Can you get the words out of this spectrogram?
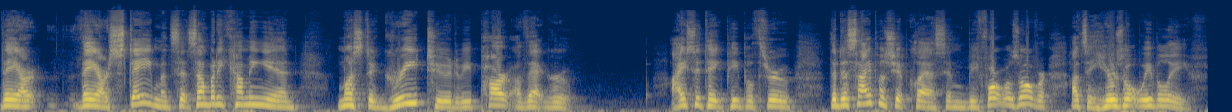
They are, they are statements that somebody coming in must agree to to be part of that group. I used to take people through the discipleship class, and before it was over, I'd say, Here's what we believe.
